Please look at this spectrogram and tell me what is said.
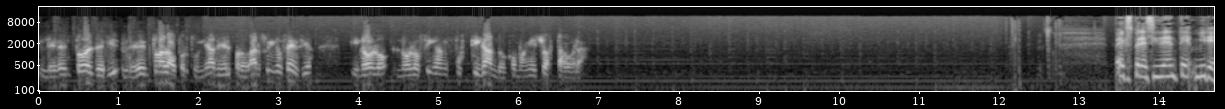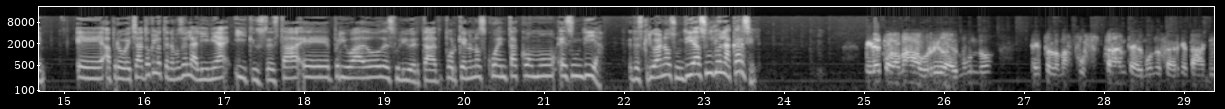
le den todo el le den toda la oportunidad de él probar su inocencia y no lo, no lo sigan fustigando como han hecho hasta ahora. Expresidente, mire, eh, aprovechando que lo tenemos en la línea y que usted está eh, privado de su libertad, ¿por qué no nos cuenta cómo es un día? Descríbanos un día suyo en la cárcel. Mira, esto es lo más aburrido del mundo, esto es lo más frustrante del mundo, saber que estás aquí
